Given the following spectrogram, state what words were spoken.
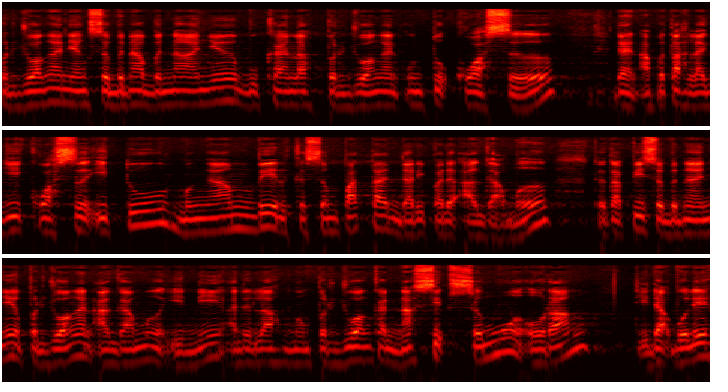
perjuangan yang sebenar-benarnya bukanlah perjuangan untuk kuasa dan apatah lagi kuasa itu mengambil kesempatan daripada agama tetapi sebenarnya perjuangan agama ini adalah memperjuangkan nasib semua orang tidak boleh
